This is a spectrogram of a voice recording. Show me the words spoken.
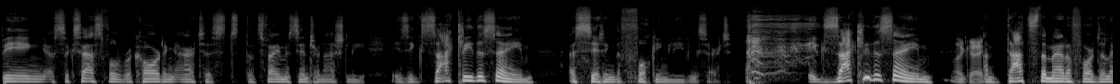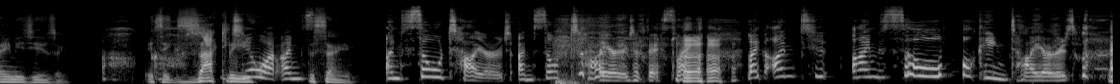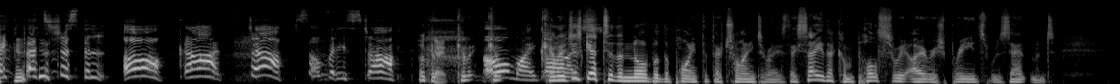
being a successful recording artist that's famous internationally is exactly the same as sitting the fucking leaving cert. exactly the same, Okay, and that's the metaphor Delaney's using. Oh, It's exactly Do you know what? I'm the same. I'm so tired. I'm so tired of this. Like, like I'm too. I'm so fucking tired. Like that's just the. Oh God! Stop! Somebody stop! okay. Can I, can, Oh my God! can I just get to the nub of the point that they're trying to raise? They say that compulsory Irish breeds resentment.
